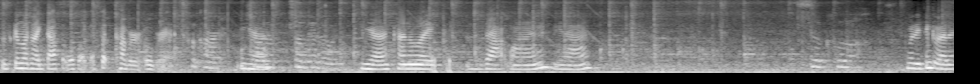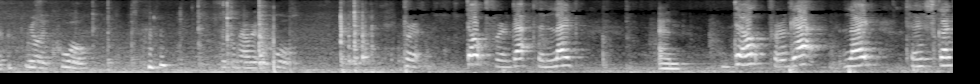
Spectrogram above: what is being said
So it's gonna look like that, but with like a foot cover over it. Foot cover. Yeah. Show, show the other one. Yeah, kind of like that one. Yeah. So cool. What do you think about it? Really cool. Think about it, cool. For- Don't forget to like And Don't forget, like, subscribe,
